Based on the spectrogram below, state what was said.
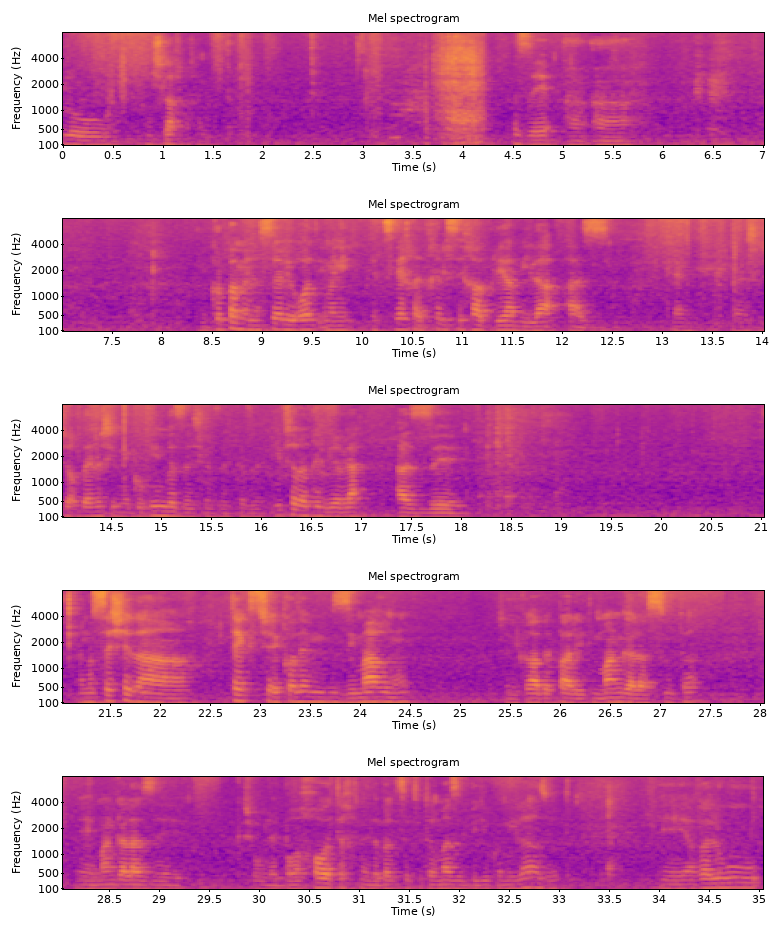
תוכלו, נשלח לכם. אז אני כל פעם מנסה לראות אם אני אצליח להתחיל שיחה בלי המילה אז. כן? אני חושב שהרבה אנשים נגועים בזה, שזה כזה, אי אפשר להתחיל בלי המילה. אז הנושא של הטקסט שקודם זימרנו, שנקרא בפאלית מנגלה סוטה, מנגלה זה קשור לברכות, תכף נדבר קצת יותר מה זאת בדיוק המילה הזאת. אה, אבל הוא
